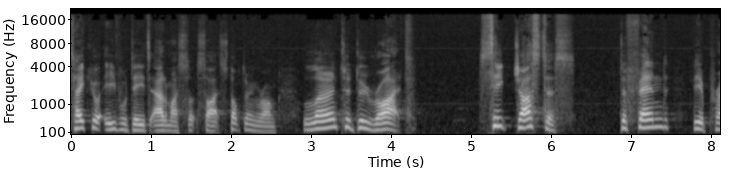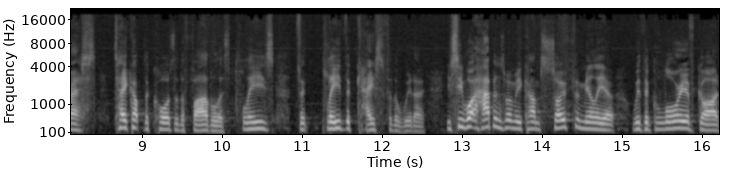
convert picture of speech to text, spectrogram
Take your evil deeds out of my sight. Stop doing wrong. Learn to do right. Seek justice. Defend the oppressed. Take up the cause of the fatherless. Please, the, plead the case for the widow. You see, what happens when we become so familiar with the glory of God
